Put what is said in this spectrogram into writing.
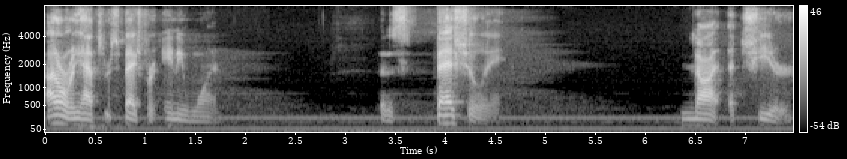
I don't really have respect for anyone, but especially not a cheater.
